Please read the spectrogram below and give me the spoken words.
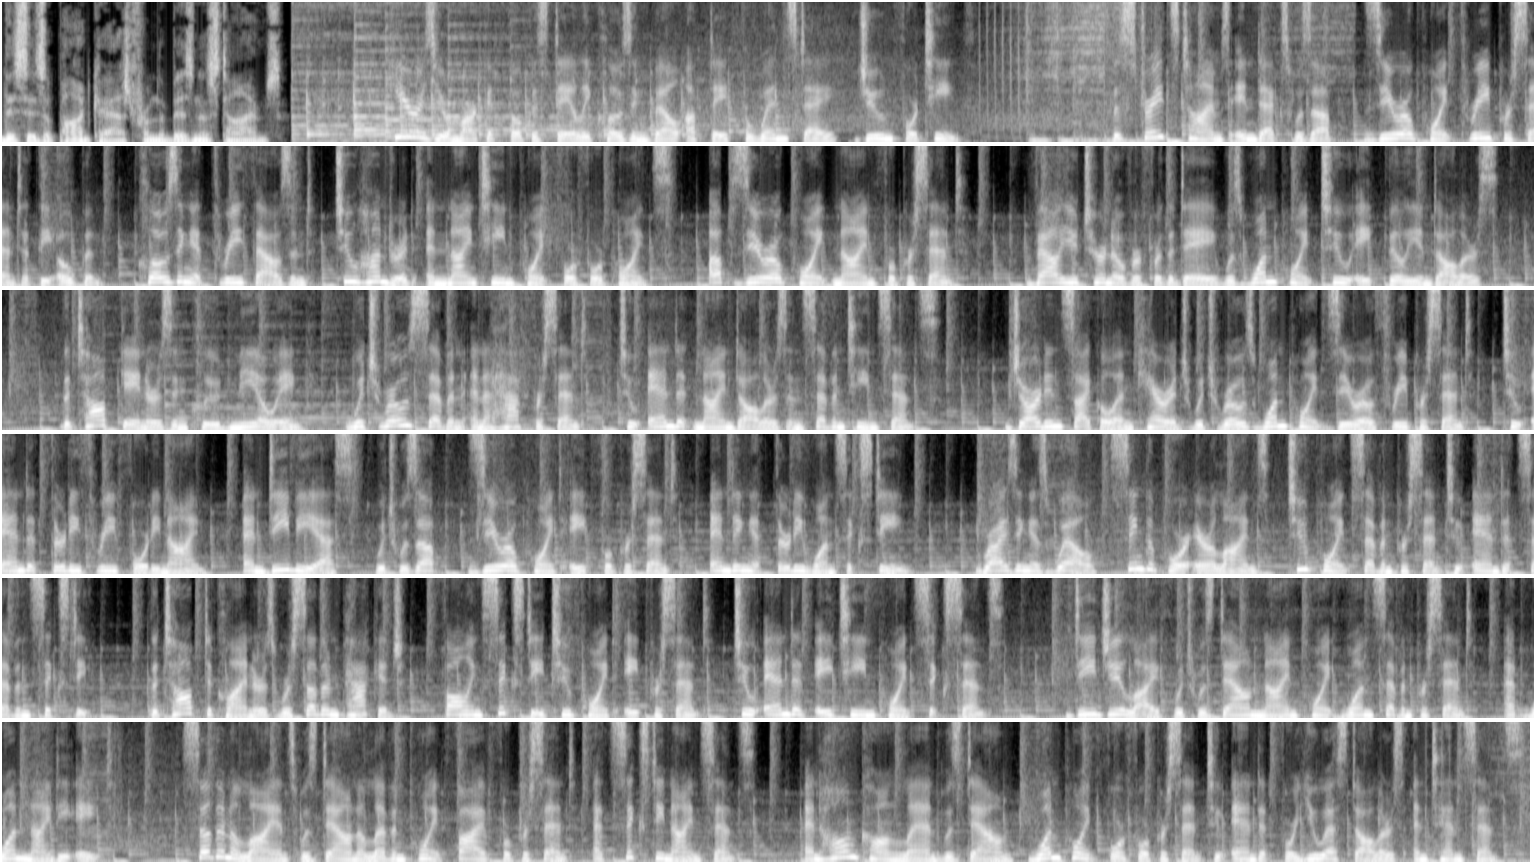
This is a podcast from the Business Times. Here is your Market Focus Daily closing bell update for Wednesday, June 14th. The Straits Times Index was up 0.3% at the open, closing at 3,219.44 points, up 0.94%. Value turnover for the day was $1.28 billion. The top gainers include NIO Inc., which rose 7.5% to end at $9.17. Jardine Cycle and Carriage which rose 1.03% to end at 33.49, and DBS which was up 0.84%, ending at 31.16. Rising as well, Singapore Airlines 2.7% to end at 760. The top decliners were Southern Package, falling 62.8% to end at 18.6 cents. DG Life which was down 9.17% at 198. Southern Alliance was down 11.54% at 69 cents. And Hong Kong Land was down 1.44% to end at 4 US dollars and 10 cents.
